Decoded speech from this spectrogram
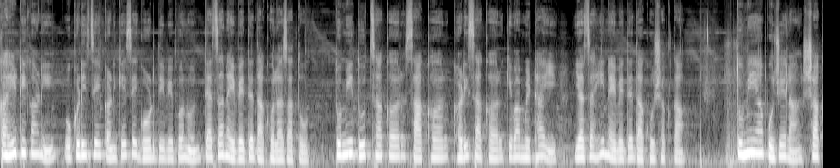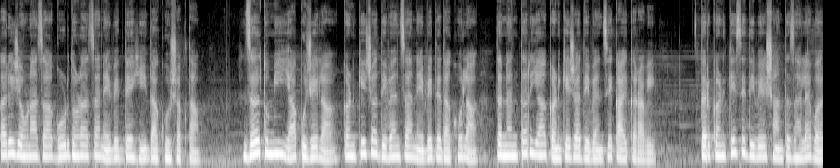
काही ठिकाणी उकडीचे कणकेचे गोड दिवे बनवून त्याचा नैवेद्य दाखवला जातो. तुम्ही दूध साखर साखर खडीसाखर किंवा मिठाई याचाही नैवेद्य दाखवू शकता. तुम्ही या पूजेला शाकाहारी जेवणाचा गोडधोडाचा नैवेद्यही दाखवू शकता. जर तुम्ही या पूजेला कणकेच्या दिव्यांचा नैवेद्य दाखवला तर नंतर या कणकेच्या दिव्यांचे काय करावे? तर कणकेचे दिवे शांत झाल्यावर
